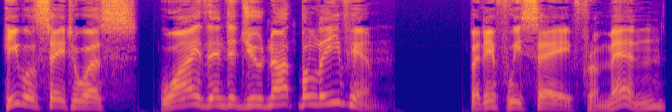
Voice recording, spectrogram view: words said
he will say to us, Why then did you not believe him? But if we say, From men,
